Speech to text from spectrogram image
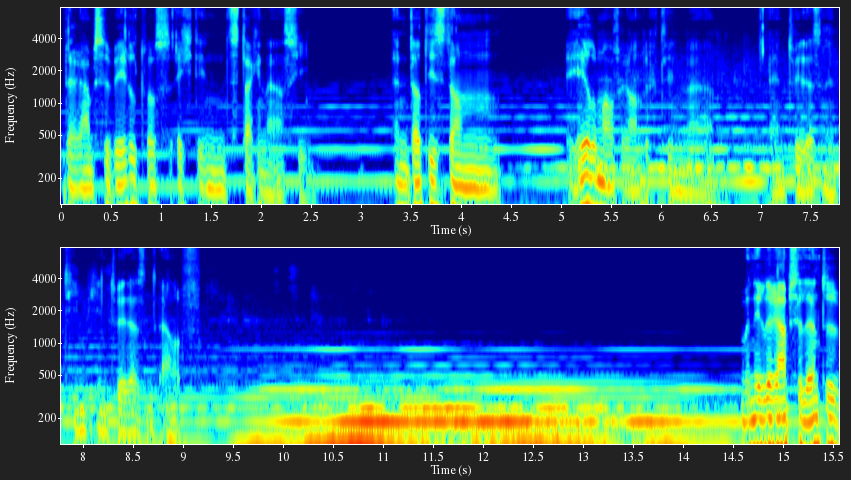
De Arabische wereld was echt in stagnatie. En dat is dan helemaal veranderd in uh, eind 2010, begin 2011. Wanneer de Arabische lente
